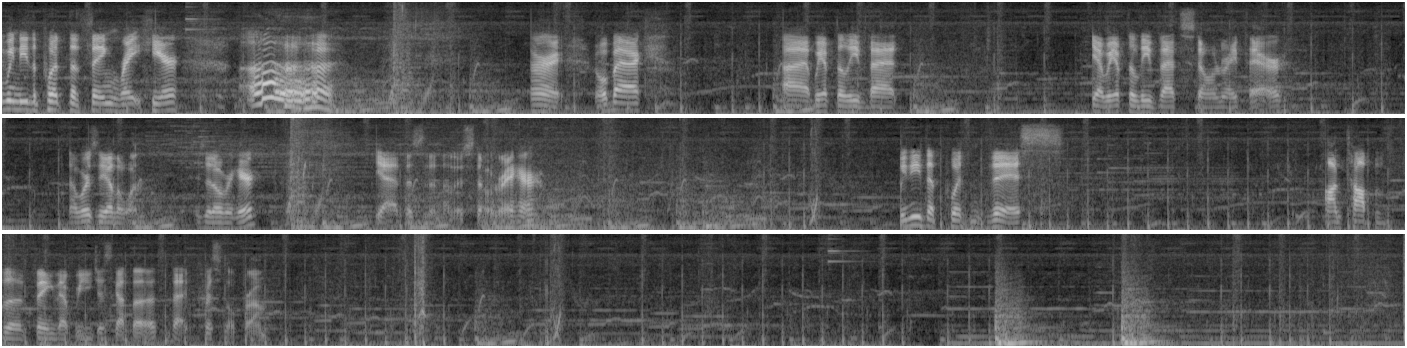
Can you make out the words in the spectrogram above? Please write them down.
And we need to put the thing right here. Alright, go back. Uh, we have to leave that. Yeah, we have to leave that stone right there. Now, where's the other one? Is it over here? Yeah, this is another stone right here. We need to put this on top of the thing that we just got the that crystal from.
